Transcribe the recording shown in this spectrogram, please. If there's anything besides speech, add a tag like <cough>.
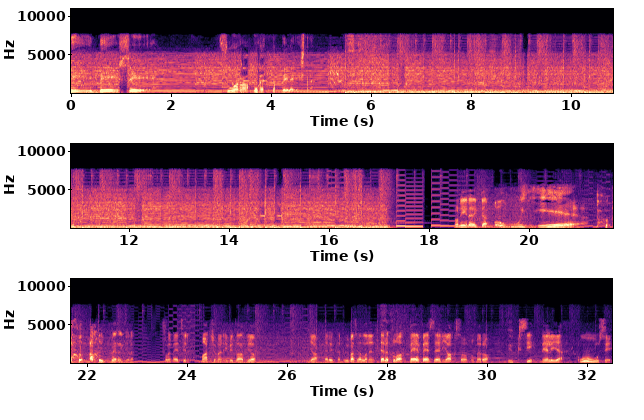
BBC. Suoraa puhetta peleistä. No niin, eikä oh yeah! <coughs> Ai perkele. Se oli Meitsin Machoman imitaatio. Ja erittäin hyvä sellainen. Tervetuloa PPCn jaksoon numero 146.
